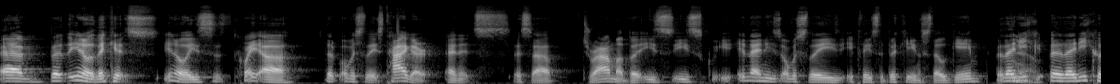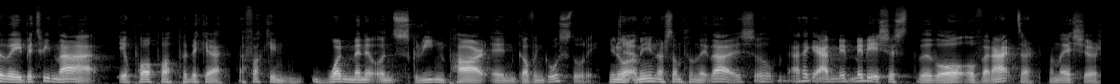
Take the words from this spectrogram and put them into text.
um, but you know, like it's you know he's quite a obviously it's Taggart and it's it's a drama, but he's he's and then he's obviously he plays the bookie and still game, but then Yeah. but then equally between that he'll pop up in like a, a fucking one minute on screen part in Govan Ghost Story, you know what I mean, or something like that. So I think I, maybe it's just the law of an actor, unless you're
